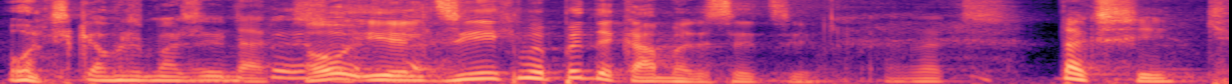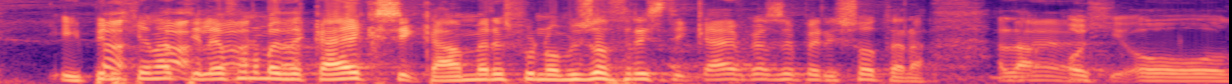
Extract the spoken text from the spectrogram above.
Όλες οι κάμερες μαζί. Εντάξει. Ω, η LG έχει με πέντε κάμερες έτσι. εντάξει. Εντάξει. Υπήρχε ένα τηλέφωνο με 16 κάμερες που νομίζω θρηστικά έβγαζε περισσότερα. Αλλά Ναι. όχι, ο,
